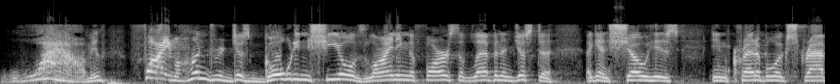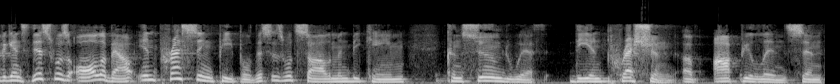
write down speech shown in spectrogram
wow, I mean, 500 just golden shields lining the forest of Lebanon just to, again, show his incredible extravagance. This was all about impressing people. This is what Solomon became consumed with the impression of opulence and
